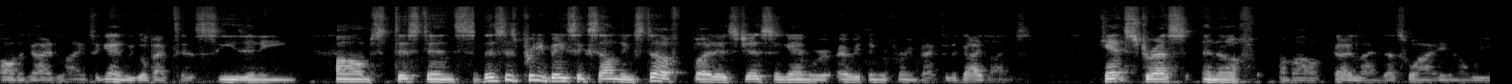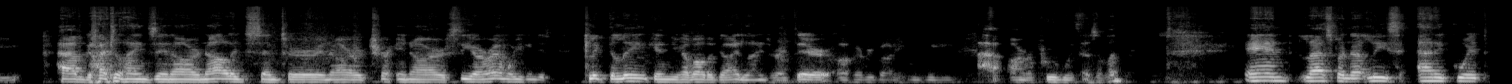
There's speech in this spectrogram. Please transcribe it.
all the guidelines. Again we go back to seasoning um, distance. This is pretty basic sounding stuff, but it's just again re- everything referring back to the guidelines. Can't stress enough about guidelines. That's why you know we have guidelines in our knowledge center in our in our CRM where you can just click the link and you have all the guidelines right there of everybody who we are approved with as a lender. And last but not least, adequate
